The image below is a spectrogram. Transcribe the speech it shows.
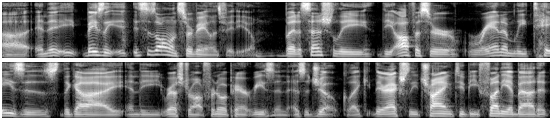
Uh, and basically, it, this is all on surveillance video. But essentially, the officer randomly tases the guy in the restaurant for no apparent reason as a joke. Like they're actually trying to be funny about it.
